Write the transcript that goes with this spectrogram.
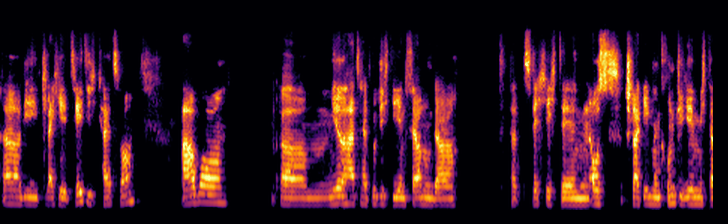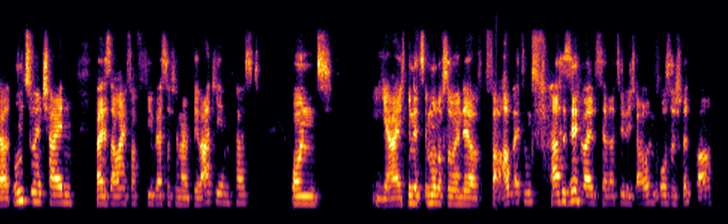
äh, die gleiche Tätigkeit zwar, aber ähm, mir hat halt wirklich die Entfernung da tatsächlich den ausschlaggebenden Grund gegeben, mich da umzuentscheiden, weil es auch einfach viel besser für mein Privatleben passt. Und ja, ich bin jetzt immer noch so in der Verarbeitungsphase, weil es ja natürlich auch ein großer Schritt war.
